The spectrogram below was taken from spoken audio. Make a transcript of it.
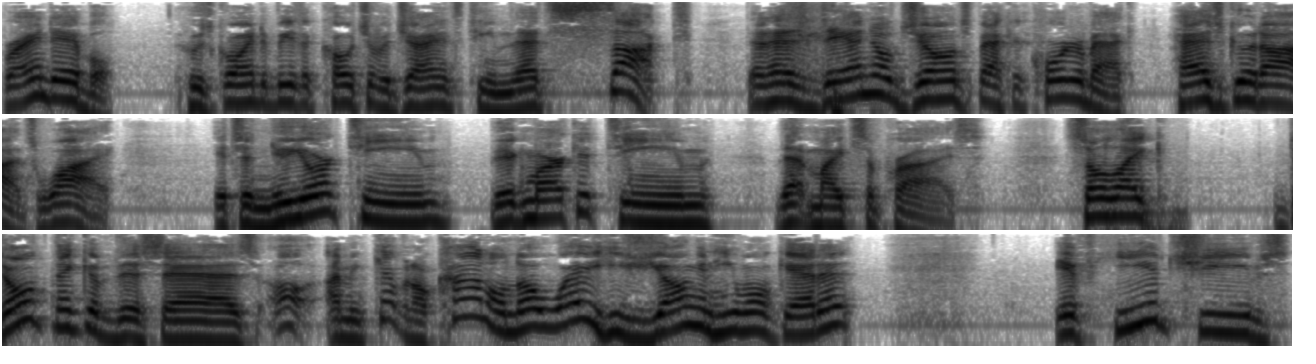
Brian Daboll, who's going to be the coach of a Giants team that sucked, that has Daniel Jones back at quarterback, has good odds. Why? It's a New York team, big market team that might surprise. So, like, don't think of this as, oh, I mean, Kevin O'Connell, no way. He's young and he won't get it. If he achieves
